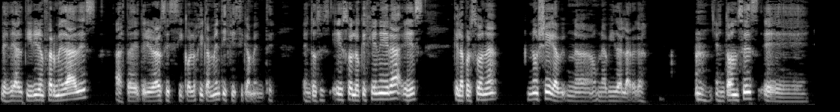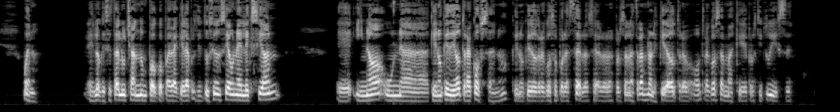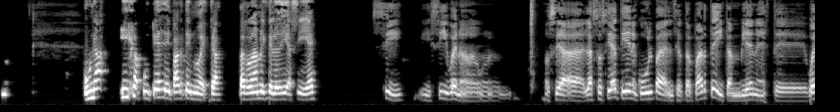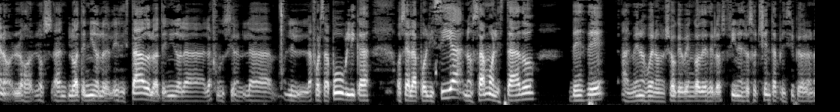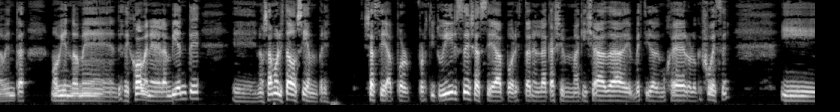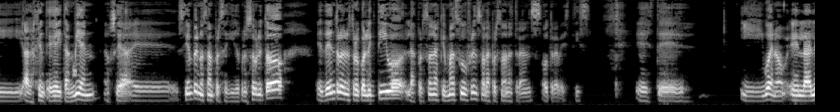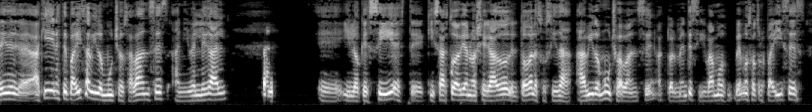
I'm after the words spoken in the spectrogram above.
desde adquirir enfermedades hasta deteriorarse psicológicamente y físicamente. Entonces, eso lo que genera es que la persona no llega a una, una vida larga. Entonces, bueno, es lo que se está luchando un poco para que la prostitución sea una elección eh, y no una que no quede otra cosa, ¿no? Que no quede otra cosa por hacer, o sea, a las personas trans no les queda otra otra cosa más que prostituirse. Una hija putés de parte nuestra. Perdóname que te lo diga así, ¿eh? Sí, y sí, bueno, o sea, la sociedad tiene culpa en cierta parte y también, este, bueno, lo, los, lo ha tenido el Estado, lo ha tenido la, la función, la, la fuerza pública, o sea, la policía nos ha molestado desde al menos, bueno, yo que vengo desde los fines de los 80, principios de los 90, moviéndome desde joven en el ambiente, eh, nos ha molestado siempre, ya sea por prostituirse, ya sea por estar en la calle maquillada, eh, vestida de mujer o lo que fuese, y a la gente gay también, o sea, eh, siempre nos han perseguido, pero sobre todo dentro de nuestro colectivo, las personas que más sufren son las personas trans o travestis. Este, y bueno, en la ley de, aquí en este país ha habido muchos avances a nivel legal. Eh, y lo que sí, este, quizás todavía no ha llegado del todo a la sociedad. Ha habido mucho avance actualmente. Si vamos, vemos otros países,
